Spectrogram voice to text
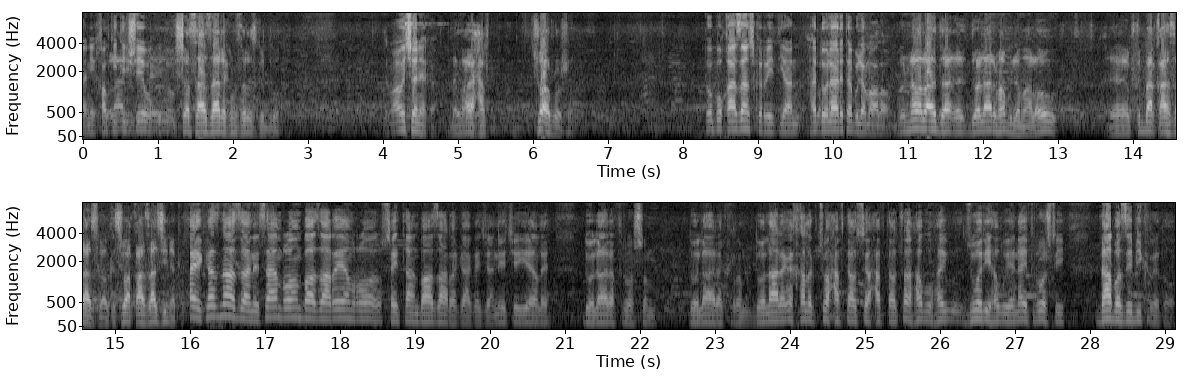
ینی خەڵکی تریشەیە وەکو تۆ شە هزارێکم سەرز کردووە لە ماوەی چەندێکە لە ماوەی هەفت چوار ڕۆژە تۆ بۆ قازانج کڕیت یان هەر دۆلارت هەبوو لە ماڵەوە ناوەڵا دۆلارم هەبوو لە ماڵەوە و وتم با قازانج کە سووا قازانجی نەکرد ئەی کەس نازانێت سام ڕۆم بازاڕێم ڕۆ شەیتان بازار ڕێکاکە جانێکی یێڵێ دۆلارە فرۆشم دۆلارە کڕم دۆلارەکە خەڵک چوە هەفتا و سێ هەفتا و چوار هەبوو هەی زۆری هەبوو هێنای فرۆشتی دابەزی بیکڕێتەوە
